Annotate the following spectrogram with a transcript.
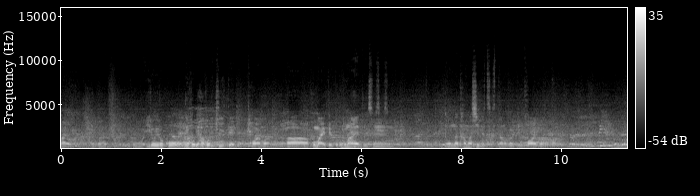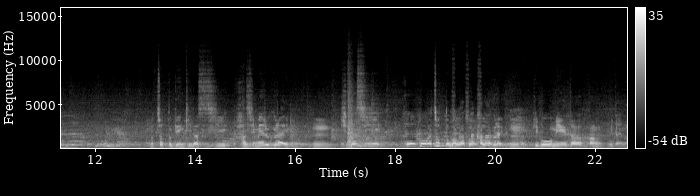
ぱこういろいろこう根掘り葉掘り聞いて。はいはい。ああ踏まえてってことね。踏まえてそうそうそう。うんどんな魂で作ったのかっていう、はいはまあ、ちょっと元気出し始めるぐらいの兆し方向がちょっと分かったかなぐらいでそうそうそう。うん、希望見えた感みたいな。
